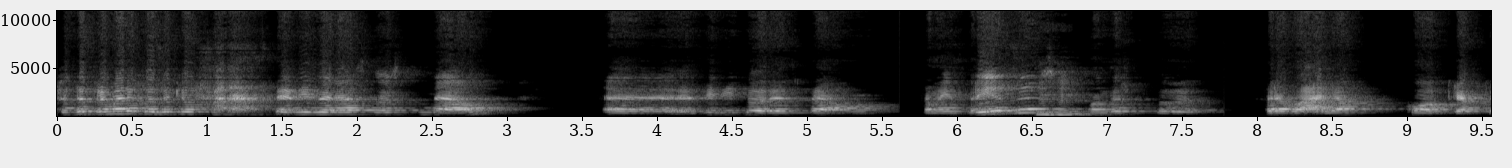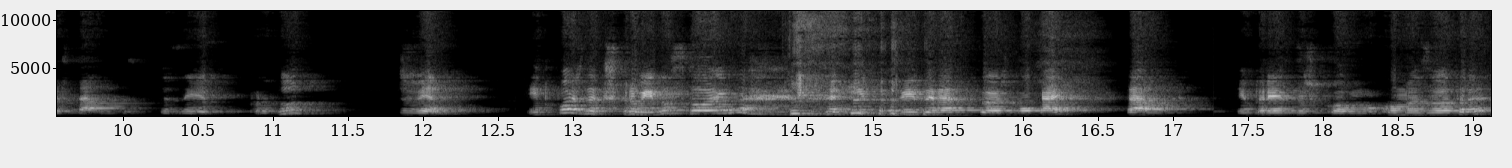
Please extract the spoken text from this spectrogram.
Portanto, a primeira coisa que eu faço é dizer às pessoas que não. Uh, as editoras são, são empresas uhum. onde as pessoas trabalham com a preocupação de fazer produtos de venda. E depois de destruir o sonho e dizer às pessoas, ok, então, empresas como, como as outras,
